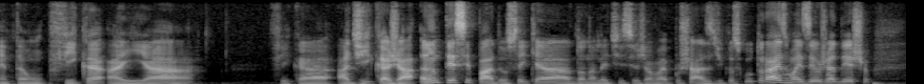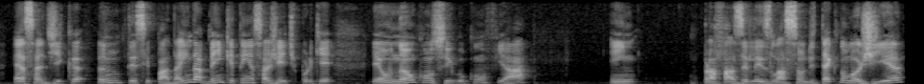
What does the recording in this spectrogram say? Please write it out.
Então fica aí a fica a dica já antecipada. Eu sei que a dona Letícia já vai puxar as dicas culturais, mas eu já deixo essa dica antecipada. Ainda bem que tem essa gente porque eu não consigo confiar em para fazer legislação de tecnologia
